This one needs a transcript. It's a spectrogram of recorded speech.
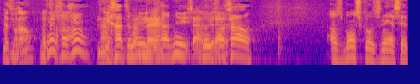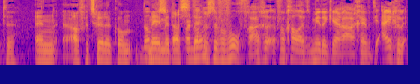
Met verhaal. Met Gaal. Nou, je gaat hem dan, nu, je gaat nu Louis van. Gaal als bondscoach neerzetten. En Alfred Schreuder komt mee is, met maar assistent. dan is de vervolgvraag. Van Gaal heeft meerdere keren aangegeven dat hij eigenlijk,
